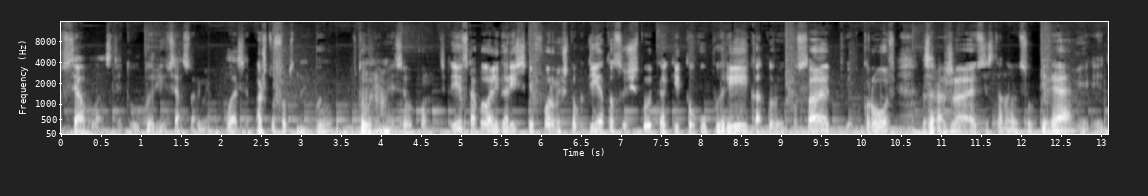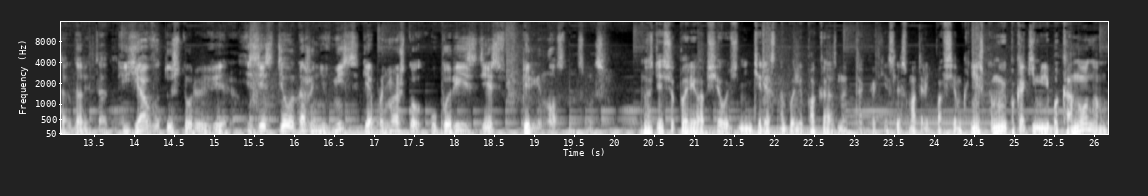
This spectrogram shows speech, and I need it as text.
вся власть это упыри, вся современная власть. А что, собственно, и было в то время, если вы помните. И в такой аллегорической форме, что где-то существуют какие-то упыри, которые кусают, пьют кровь, заражаются, становятся упырями и так далее. И так далее. Я в эту историю верю. И здесь дело даже не в мистике, я понимаю, что упыри здесь в переносном смысле. Но здесь упыри вообще очень интересно были показаны, так как если смотреть по всем книжкам, ну и по каким-либо канонам,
